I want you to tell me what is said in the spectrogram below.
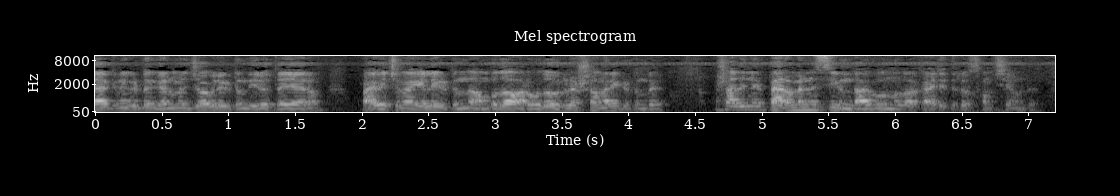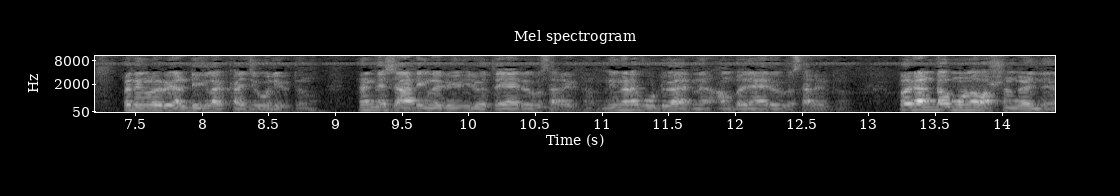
ലാഖിന് കിട്ടുന്ന കിട്ടും ഗവൺമെന്റ് ജോബിൽ കിട്ടുന്നത് ഇരുപത്തി അയ്യായിരം പ്രൈവറ്റ് മേഖലയിൽ കിട്ടുന്നത് അമ്പതോ അറുപതോ ഒരു ലക്ഷം വരെ കിട്ടുന്നുണ്ട്. പക്ഷെ അതിന് പെർമനൻസി ഉണ്ടാകും എന്നുള്ള കാര്യത്തിൽ സംശയമുണ്ട്. ഇപ്പൊ നിങ്ങളൊരു എൽ ഡി ക്ലാക്കായി ജോലി കിട്ടുന്നു. നിങ്ങൾക്ക് സ്റ്റാർട്ടിംഗിൽ ഒരു ഇരുപത്തി അയ്യായിരം രൂപ സാലറി കിട്ടുന്നു. നിങ്ങളുടെ കൂട്ടുകാരന് അമ്പതിനായിരം രൂപ സാലറി കിട്ടുന്നു. ഇപ്പൊ രണ്ടോ മൂന്നോ വർഷം കഴിഞ്ഞ്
